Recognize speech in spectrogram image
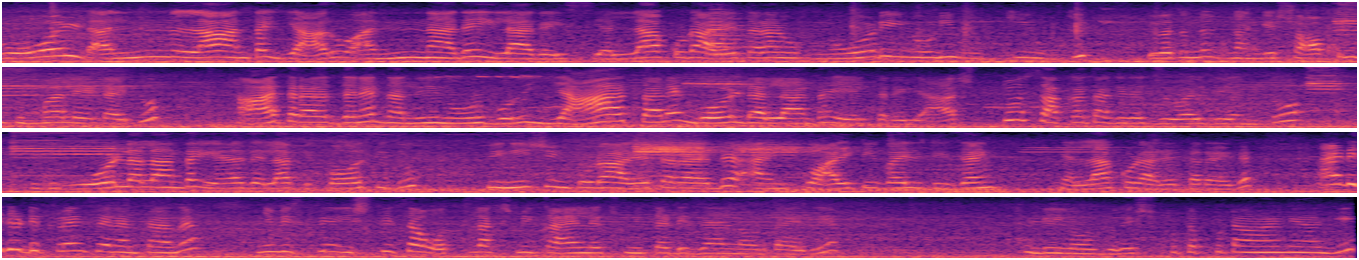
ಗೋಲ್ಡ್ ಅಲ್ಲ ಅಂತ ಯಾರು ಅನ್ನೋದೇ ಇಲ್ಲ ಗೈಸ್ ಎಲ್ಲ ಕೂಡ ಅದೇ ಥರ ನೋಡಿ ನೋಡಿ ಹುಡುಕಿ ಹುಡುಕಿ ಇವತ್ತೊಂದು ನನಗೆ ಶಾಪಿಂಗ್ ತುಂಬ ಲೇಟ್ ಆಯಿತು. ಆ ನಾನು ನನಗೆ ನೋಡ್ಬೋದು. ಯಾರು ತಾನೇ ಗೋಲ್ಡ್ ಅಲ್ಲ ಅಂತ ಹೇಳ್ತಾರೆ. ಅಷ್ಟು ಸಖತ್ತಾಗಿದೆ ಜುವೆಲ್ರಿ ಅಂತೂ. ಇದು ಗೋಲ್ಡ್ ಅಲ್ಲ ಅಂತ ಹೇಳೋದಿಲ್ಲ ಬಿಕಾಸ್ ಇದು ಫಿನಿಶಿಂಗ್ ಕೂಡ ಅದೇ ಥರ ಇದೆ ಆ್ಯಂಡ್ ಕ್ವಾಲಿಟಿ ವೈಸ್ ಡಿಸೈನ್ ಎಲ್ಲ ಕೂಡ ಅದೇ ಥರ ಇದೆ. ಆ್ಯಂಡ್ ಇದು ಡಿಫ್ರೆನ್ಸ್ ಏನಂತ ಅಂದರೆ ನೀವು ಇಷ್ಟು ಇಷ್ಟು ದಿವಸ ಒತ್ತು ಲಕ್ಷ್ಮಿ ಕಾಯನ್ ಲಕ್ಷ್ಮಿ ಅಂತ ಡಿಸೈನ್ ನೋಡ್ತಾ ಇದ್ವಿ ಇಲ್ಲಿ ನೋಡ್ಬೋದು ಎಷ್ಟು ಪುಟ ಪುಟಾಣಿಯಾಗಿ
